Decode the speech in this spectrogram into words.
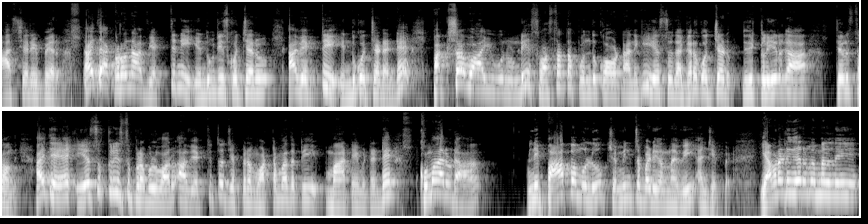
ఆశ్చర్యపోయారు. అయితే అక్కడ ఉన్న ఆ వ్యక్తిని ఎందుకు తీసుకొచ్చారు? ఆ వ్యక్తి ఎందుకు వచ్చాడంటే పక్షవాయువు నుండి స్వస్థత పొందుకోవటానికి యేసు దగ్గరకు వచ్చాడు. ఇది క్లియర్గా తెలుస్తోంది. అయితే యేసుక్రీస్తు ప్రభుల వారు ఆ వ్యక్తితో చెప్పిన మొట్టమొదటి మాట ఏమిటంటే కుమారుడా నీ పాపములు క్షమించబడి ఉన్నవి అని చెప్పాడు. ఎవరు అడిగారు మిమ్మల్ని?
